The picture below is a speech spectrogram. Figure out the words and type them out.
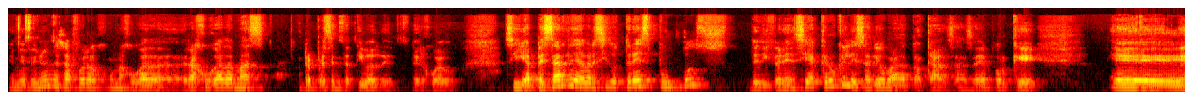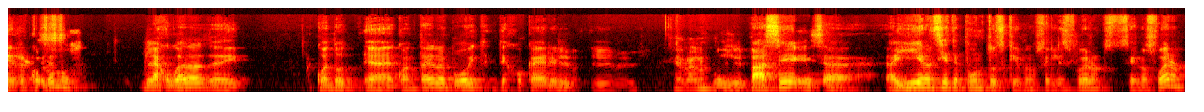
en mi opinión, esa fue una jugada, la jugada más representativa del juego. Sí, a pesar de haber sido tres puntos de diferencia, creo que le salió barato a Kansas, ¿eh? porque eh, recordemos la jugada de cuando, eh, cuando Tyler Boyd dejó caer el, el, pase, esa, ahí eran siete puntos que se les fueron, se nos fueron.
